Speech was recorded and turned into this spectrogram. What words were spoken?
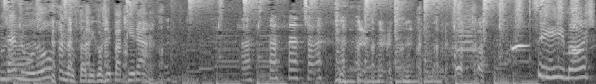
Un saludo a nuestro amigo Zipaquirá. Dijimos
